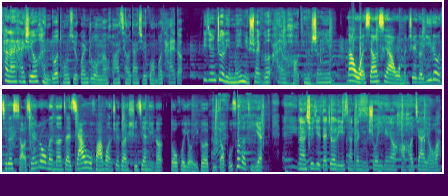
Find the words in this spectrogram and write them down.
看来还是有很多同学关注我们华侨大学广播台的，毕竟这里美女帅哥还有好听的声音。那我相信啊，我们这个一六级的小鲜肉们呢，在加入华广这段时间里呢，都会有一个比较不错的体验。那学姐在这里想跟你们说，一定要好好加油啊！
